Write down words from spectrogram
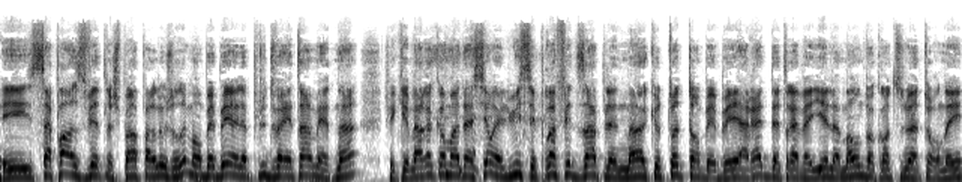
Et ça passe vite. Là. Je peux en parler aujourd'hui. Mon bébé, elle a plus de 20 ans maintenant. Fait que ma recommandation à lui, c'est profite-en pleinement. Occupe-toi de ton bébé. Arrête de travailler. Le monde va continuer à tourner.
